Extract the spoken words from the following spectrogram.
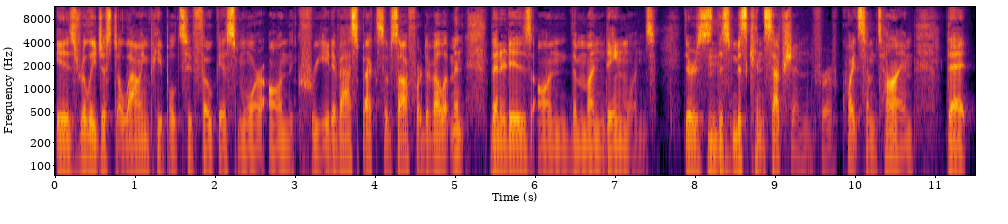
is really just allowing people to focus more on the creative aspects of software development than it is on the mundane ones. There's hmm. this misconception for quite some time that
